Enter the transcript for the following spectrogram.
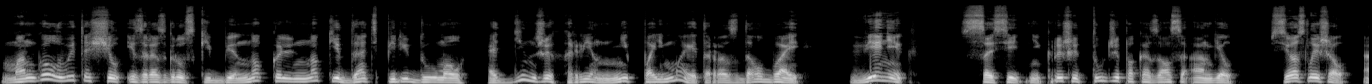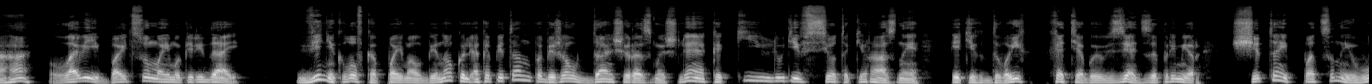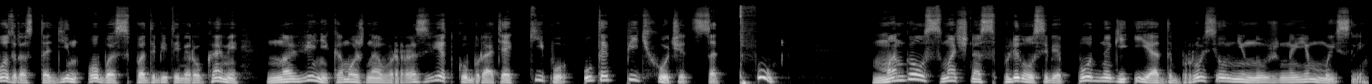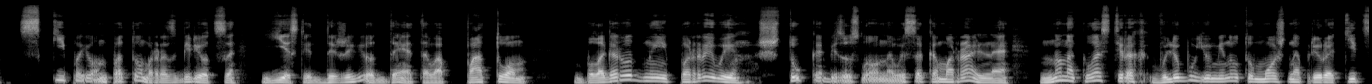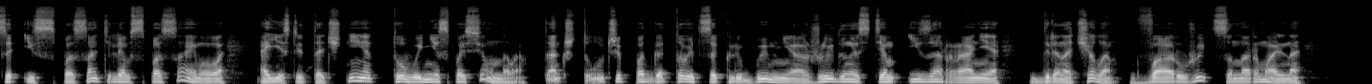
Монгол вытащил из разгрузки бинокль, но кидать передумал. Один же хрен не поймает, раздолбай. «Веник!» С соседней крыши тут же показался ангел. «Все слышал? Ага, лови, бойцу моему передай!» Веник ловко поймал бинокль, а капитан побежал дальше, размышляя, какие люди все-таки разные. Этих двоих хотя бы взять за пример. Считай, пацаны, возраст один, оба с подбитыми руками, но веника можно в разведку брать, а кипу утопить хочется. Тфу! Монгол смачно сплюнул себе под ноги и отбросил ненужные мысли. С кипой он потом разберется, если доживет до этого потом. Благородные порывы – штука, безусловно, высокоморальная, но на кластерах в любую минуту можно превратиться из спасателя в спасаемого, а если точнее, то в неспасенного. Так что лучше подготовиться к любым неожиданностям и заранее. Для начала вооружиться нормально –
